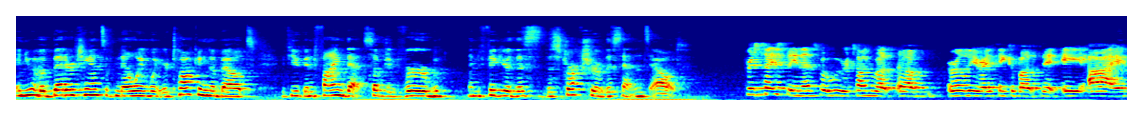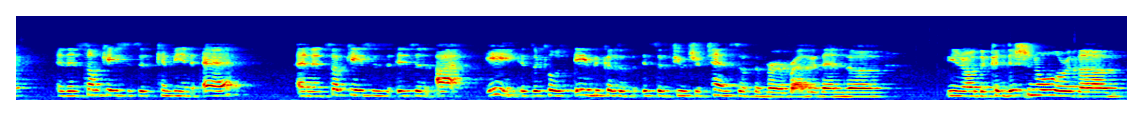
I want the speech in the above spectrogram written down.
and you have a better chance of knowing what you're talking about if you can find that subject verb and figure this the structure of the sentence out. Precisely, and that's what we were talking about um, earlier. I think about the AI, and in some cases it can be an e, and in some cases it's an a. It's a closed a because of, it's a future tense of the verb rather than the, you know, the conditional or the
